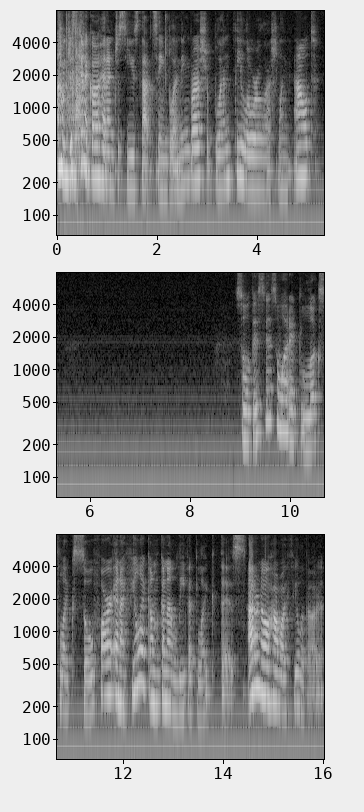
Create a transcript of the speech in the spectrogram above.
I'm just gonna go ahead and just use that same blending brush, blend the lower lash line out So this is what it looks like so far and I feel like I'm gonna leave it like this. I don't know how I feel about it,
